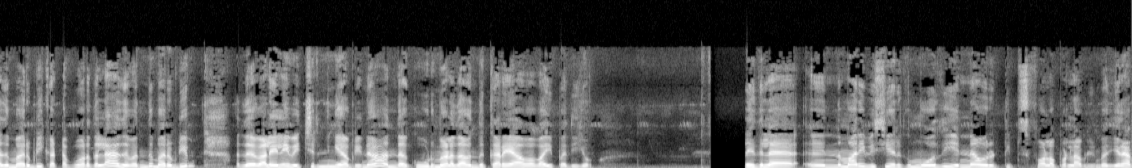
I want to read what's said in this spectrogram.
அது மறுபடியும் கட்ட போகிறதில்ல அது வந்து மறுபடியும் அந்த வலையிலே வச்சுருந்தீங்க அப்படின்னா அந்த கூடு மேலே தான் வந்து கரையாக வாய்ப்பு அதிகம். இதில் இந்த மாதிரி விஷயம் இருக்கும்போது என்ன ஒரு டிப்ஸ் ஃபாலோ பண்ணலாம் அப்படின்னு பார்த்தீங்கன்னா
